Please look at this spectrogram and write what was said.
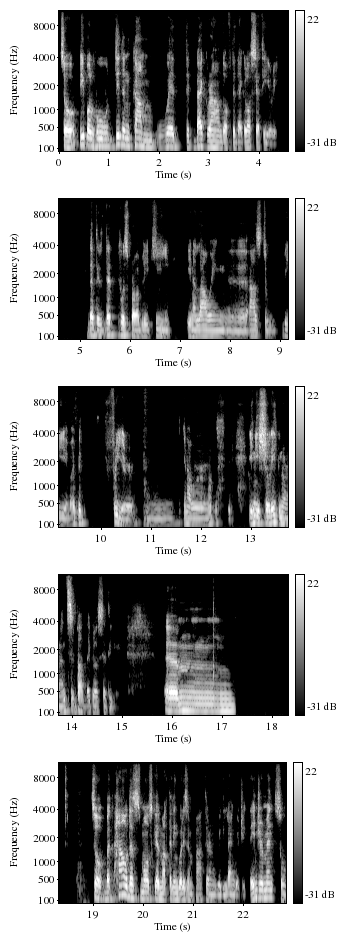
so people who didn't come with the background of the diglossia theory, that is that was probably key in allowing us to be a bit freer um, in our initial ignorance about diglossia theory. Um, so, but how does small-scale multilingualism pattern with language endangerment? So,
